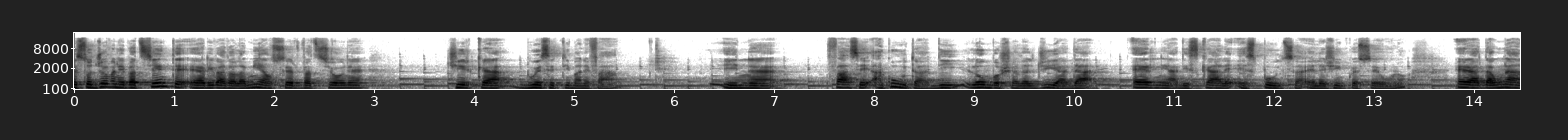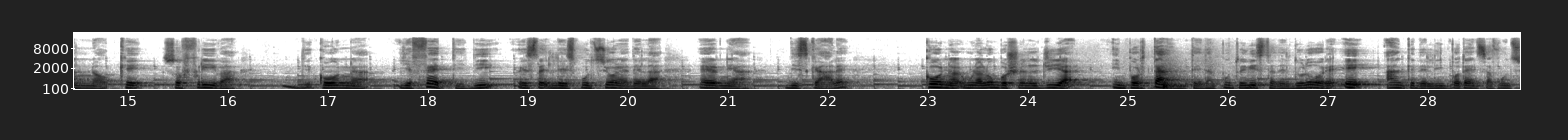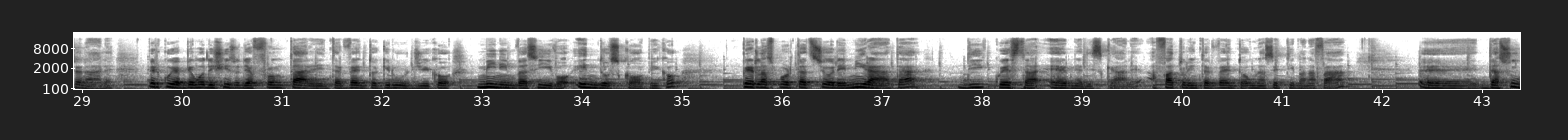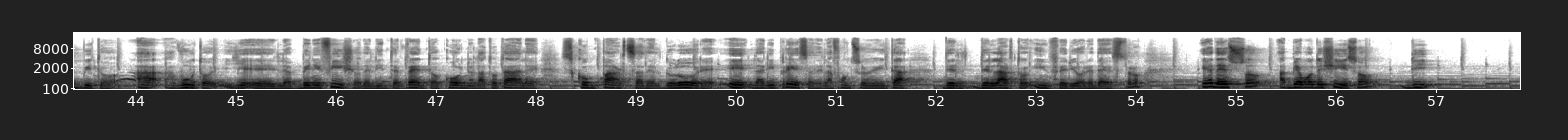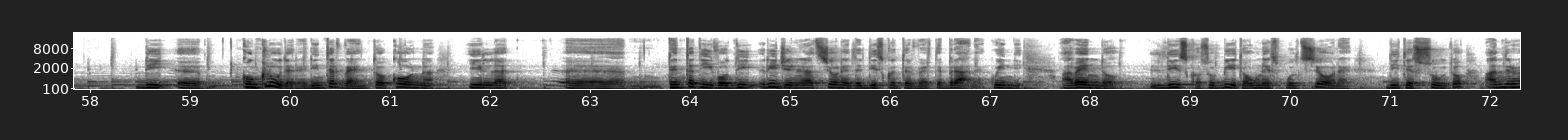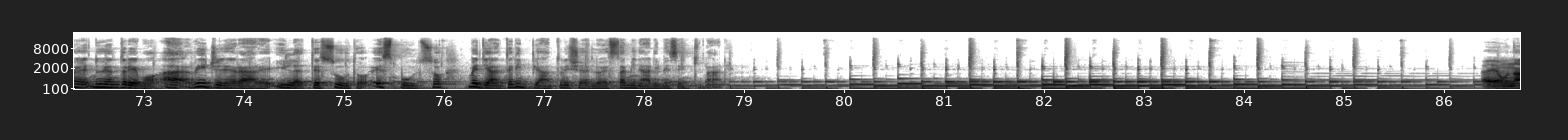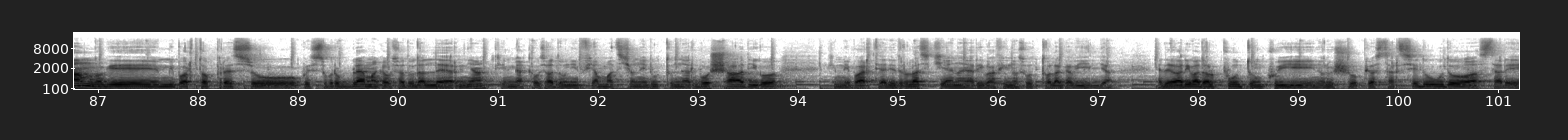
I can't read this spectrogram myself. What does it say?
Questo giovane paziente è arrivato alla mia osservazione circa due settimane fa in fase acuta di lombosciatalgia da ernia discale espulsa L5S1. Era da un anno che soffriva con gli effetti dell'espulsione della ernia discale con una lombosciatalgia importante dal punto di vista del dolore e anche dell'impotenza funzionale, per cui abbiamo deciso di affrontare l'intervento chirurgico mini-invasivo endoscopico per l'asportazione mirata di questa ernia discale. Ha fatto l'intervento una settimana fa, eh, da subito ha avuto il beneficio dell'intervento con la totale scomparsa del dolore e la ripresa della funzionalità del, dell'arto inferiore destro e adesso abbiamo deciso di, di eh, concludere l'intervento con il eh, tentativo di rigenerazione del disco intervertebrale, quindi avendo il disco subito un'espulsione di tessuto, noi andremo a rigenerare il tessuto espulso mediante l'impianto di cellule staminali mesenchimali. È un anno che mi porto appresso questo problema causato dall'ernia, che mi ha causato un'infiammazione di tutto il nervo sciatico che mi parte da dietro la schiena e arriva fino sotto la caviglia. Ed ero arrivato al punto in cui non riuscivo più a star seduto, a stare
